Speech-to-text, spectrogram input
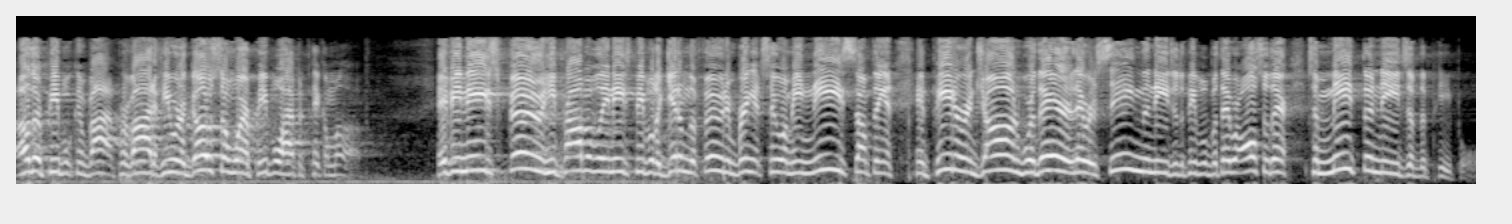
other people can provide. If he were to go somewhere, people have to pick him up. If he needs food, he probably needs people to get him the food and bring it to him. He needs something. And, and Peter and John were there. They were seeing the needs of the people, but they were also there to meet the needs of the people.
